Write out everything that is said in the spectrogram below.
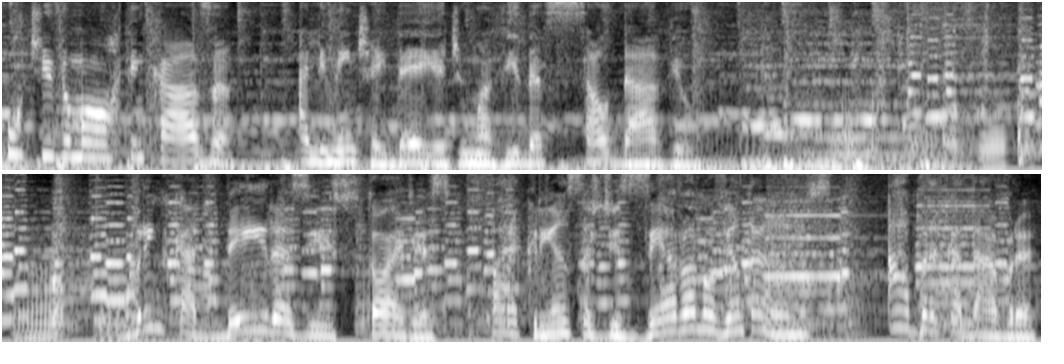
Cultive uma horta em casa. Alimente a ideia de uma vida saudável. Brincadeiras e histórias para crianças de 0 a 90 anos. Abra Cadabra,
